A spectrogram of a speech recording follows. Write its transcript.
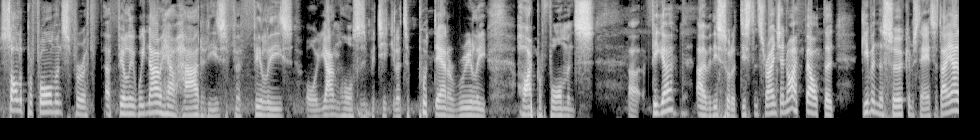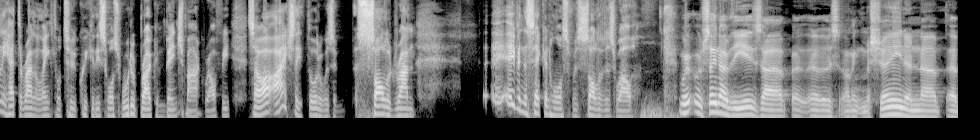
solid performance for a, a filly. We know how hard it is for fillies or young horses in particular to put down a really high performance uh, figure over this sort of distance range. And I felt that given the circumstances, they only had to run a length or two quicker. This horse would have broken benchmark, Ralphie. So I, I actually thought it was a, a solid run. Even the second horse was solid as well. We- We've seen over the years, uh, uh, it was, I think, Machine and uh, uh,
